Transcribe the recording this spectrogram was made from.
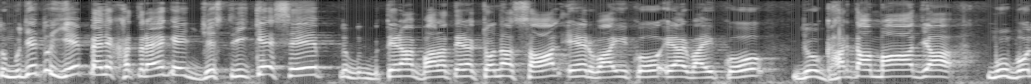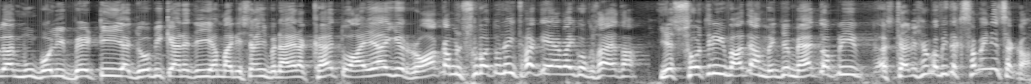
तो मुझे तो ये पहले ख़तरा है कि जिस तरीके से तेरह, बारह, तेरह, चौदह साल एयर वाई को एयर वाई को जो घर दामाद या मुँह बोला, मुँह बोली बेटी या जो भी कहना चाहिए हमारी समझ बनाए रखा है तो आया ये रॉ का मनसूबा तो नहीं था कि एयर वाई को घुसाया था। ये सोचने की बात है, हमें जो, मैं तो अपनी स्टैब्लिशमेंट को अभी तक समझ नहीं सका।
